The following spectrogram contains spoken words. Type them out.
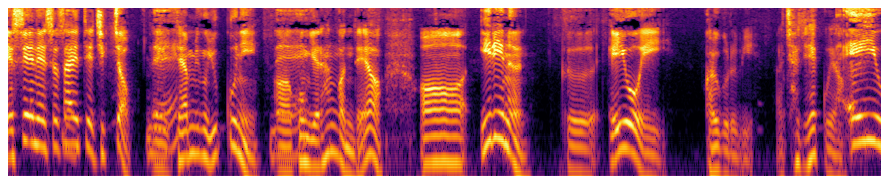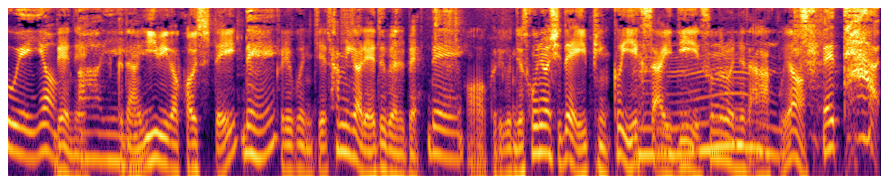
SNS 사이트에 직접 네. 대한민국 육군이 어, 네. 어, 공개를 한 건데요. 어, 1위는 그 AOA 걸그룹이 차지했고요. AOA요? 네네. 아, 예. 그다음 2위가 걸스데이. 네. 그리고 이제 3위가 레드벨벳. 네. 어, 그리고 이제 소녀시대 에이핑크, EXID 음. 순으로 이제 나왔고요. 네, 다,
